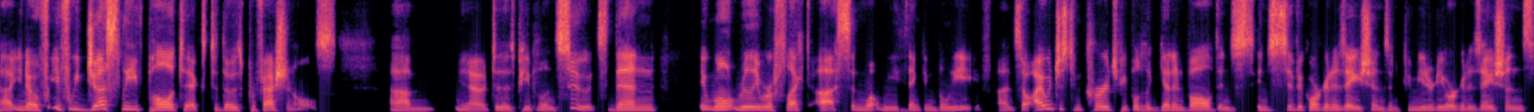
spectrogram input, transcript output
uh, you know, if, if we just leave politics to those professionals, um, you know, to those people in suits, then it won't really reflect us and what we think and believe. And so I would just encourage people to get involved in, in civic organizations and community organizations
